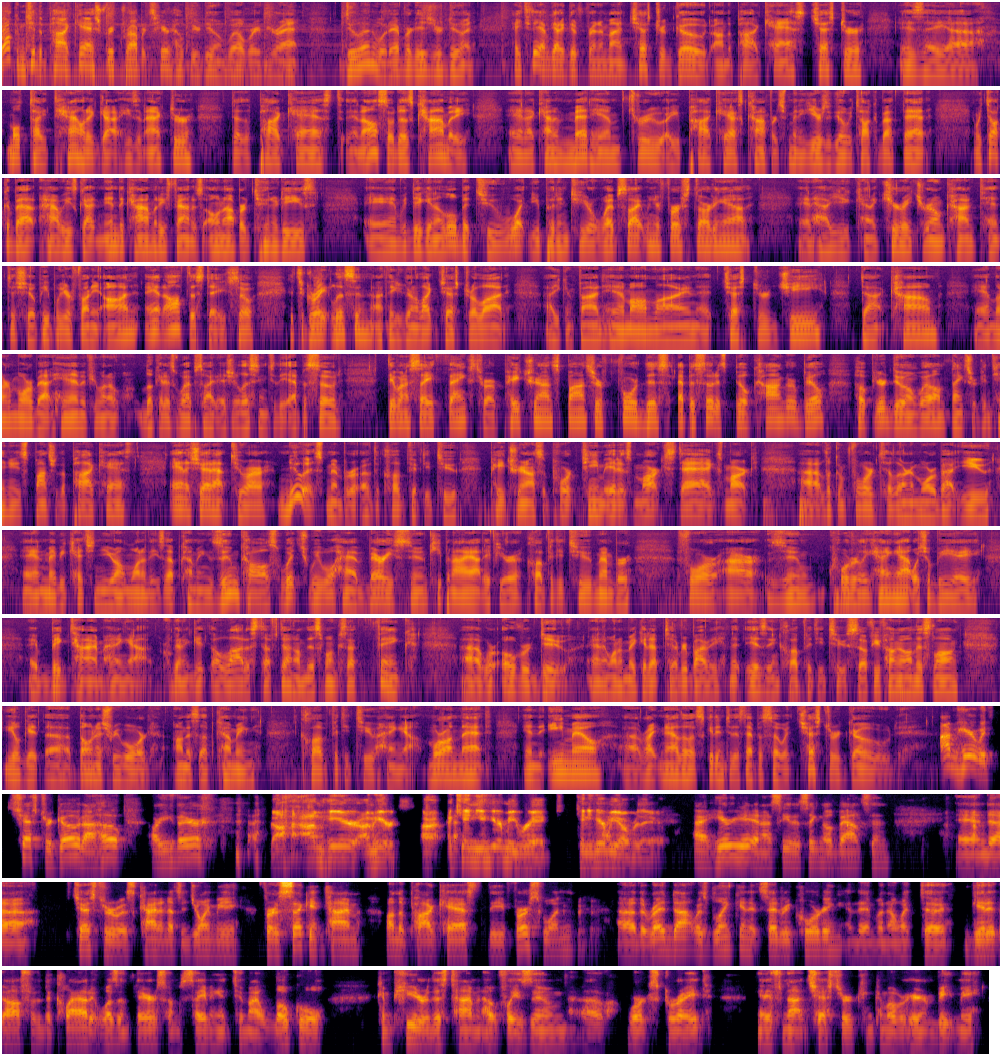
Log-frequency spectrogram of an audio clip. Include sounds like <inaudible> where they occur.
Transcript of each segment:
Welcome to the podcast. Rick Roberts here. Hope you're doing well wherever you're at, doing whatever it is you're doing. Hey, today I've got a good friend of mine, Chester Goad, on the podcast. Chester is a uh, multi talented guy. He's an actor, does a podcast, and also does comedy. And I kind of met him through a podcast conference many years ago. We talk about that. And we talk about how he's gotten into comedy, found his own opportunities, and we dig in a little bit to what you put into your website when you're first starting out and how you kind of curate your own content to show people you're funny on and off the stage. So it's a great listen. I think you're going to like Chester a lot. Uh, you can find him online at chesterg.com and learn more about him if you want to look at his website as you're listening to the episode. They want to say thanks to our Patreon sponsor for this episode. It's Bill Conger. Bill, hope you're doing well, and thanks for continuing to sponsor the podcast. And a shout out to our newest member of the Club 52 Patreon support team. It is Mark Staggs. Mark, uh, looking forward to learning more about you and maybe catching you on one of these upcoming Zoom calls, which we will have very soon. Keep an eye out if you're a Club 52 member for our Zoom quarterly hangout, which will be a a big time hangout. We're going to get a lot of stuff done on this one because I think uh, we're overdue, and I want to make it up to everybody that is in Club 52. So if you've hung on this long, you'll get a bonus reward on this upcoming Club 52 hangout. More on that in the email. Uh, right now, though, let's get into this episode with Chester Goad. I'm here with Chester Goad. I hope. Are you there? <laughs> I'm here. I'm here. Uh, can you hear me, Rick? Can you hear me over there? I hear you, and I see the signal bouncing. And uh, Chester was kind enough to join me for a second time on the podcast. The first one, <laughs> uh, the red dot was blinking. It said recording. And then when I went to get it off of the cloud, it wasn't there. So I'm saving it to my local computer this time. And hopefully, Zoom uh, works great. And if not, Chester can come over here and beat me.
